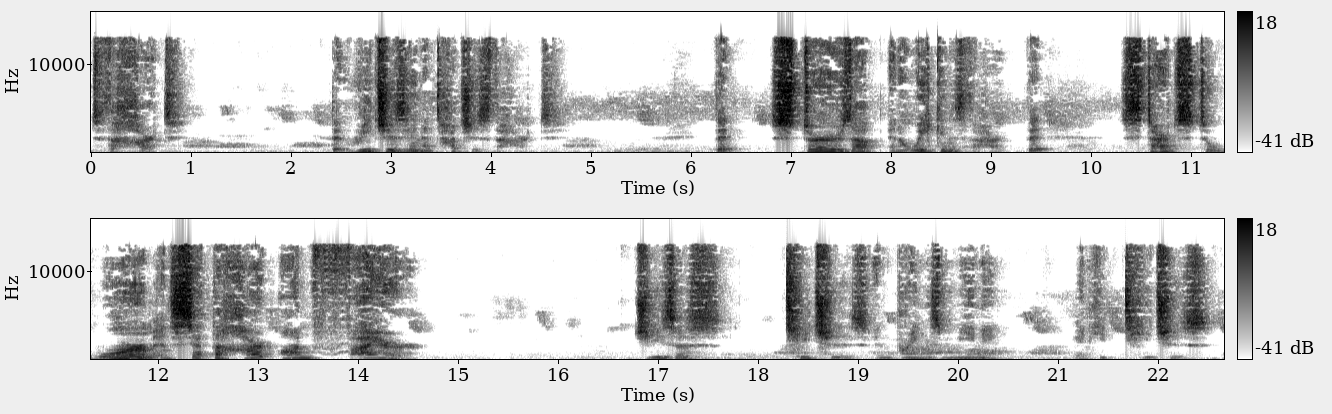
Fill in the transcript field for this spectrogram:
to the heart that reaches in and touches the heart, that stirs up and awakens the heart, that starts to warm and set the heart on fire. Jesus teaches and brings meaning, and he teaches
